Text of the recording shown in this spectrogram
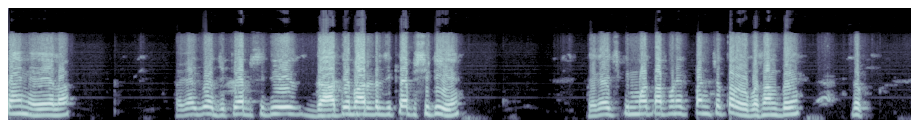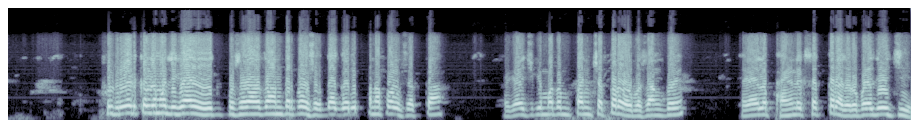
टाइम आहे याला. सगळ्या किंवा कॅपॅसिटी दहा ते बारा लिटरची कॅपॅसिटी आहे. सगळ्याची किंमत आपण एक पंच्याहत्तर रुपये सांगतोय. फुल रेड कलरमध्ये गाय आहे. एक पसराचा अंतर पाहू शकता गरीबपणा पाहू शकता. सगळ्याची किंमत आपण पंच्याहत्तर रुपये सांगतोय. सगळ्याला फायनल एक सत्तर हजार रुपये द्यायची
